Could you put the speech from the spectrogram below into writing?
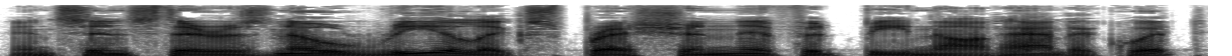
and since there is no real expression if it be not adequate,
